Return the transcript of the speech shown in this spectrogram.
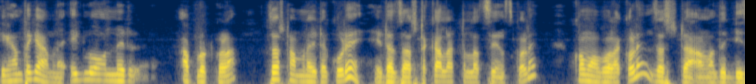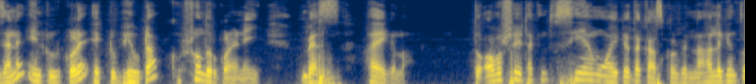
এখান থেকে আমরা এগুলো অন্যের আপলোড করা জাস্ট আমরা এটা করে, এটা জাস্ট কালার টালার চেঞ্জ করে কমা বলা করে জাস্ট আমাদের ডিজাইনে ইনক্লুড করে একটু ভিউটা খুব সুন্দর করে নেই। ব্যাস, হয়ে গেল। তো অবশ্যই এটা কিন্তু সিএম ওয়াইকেতে কাজ করবেন, না হলে কিন্তু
